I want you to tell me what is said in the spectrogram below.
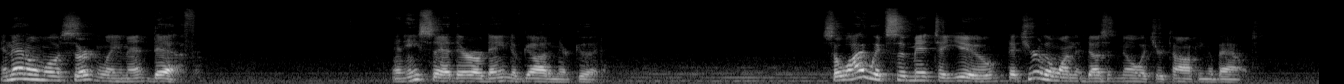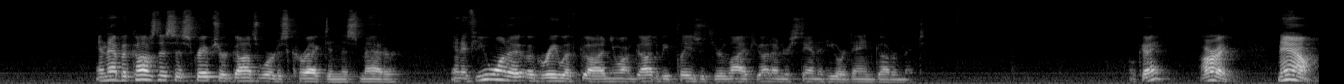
And that almost certainly meant death. And he said they're ordained of God and they're good. So I would submit to you that you're the one that doesn't know what you're talking about. And that because this is Scripture, God's Word is correct in this matter. And if you want to agree with God and you want God to be pleased with your life, you ought to understand that He ordained government. Okay? All right. Now,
